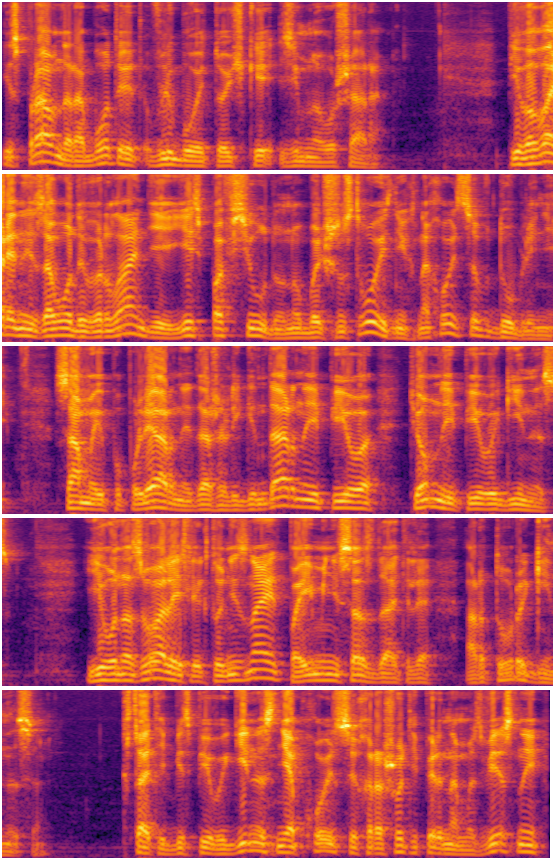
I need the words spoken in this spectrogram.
исправно работают в любой точке земного шара. Пивоваренные заводы в Ирландии есть повсюду, но большинство из них находится в Дублине. Самые популярные, даже легендарные пиво – темное пиво Гиннес. Его назвали, если кто не знает, по имени создателя Артура Гиннесса. Кстати, без пива Гиннес не обходится хорошо теперь нам известный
